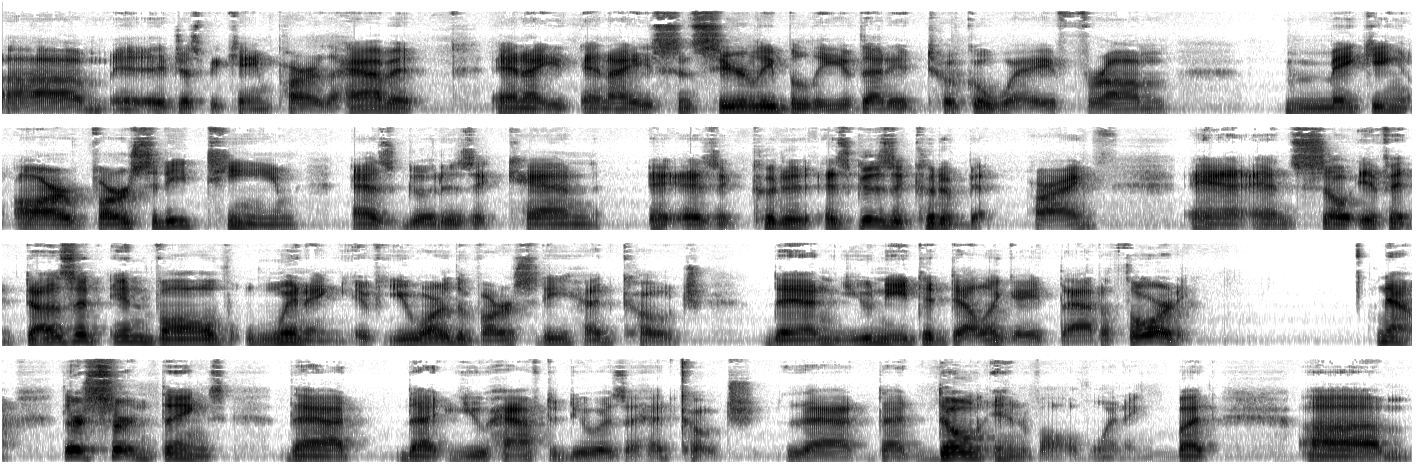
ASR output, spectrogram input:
Um, it, it, just became part of the habit, and I and I sincerely believe that it took away from making our varsity team as good as it can as it could as good as it could have been. All right. And, and so, if it doesn't involve winning, if you are the varsity head coach, then you need to delegate that authority. Now, there's certain things that that you have to do as a head coach that that don't involve winning. But um,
